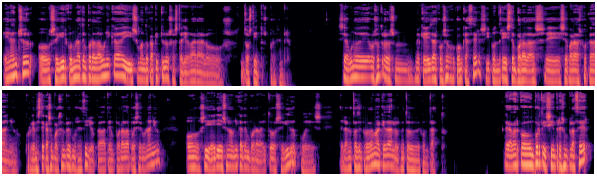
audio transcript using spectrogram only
en Anchor o seguir con una temporada única y sumando capítulos hasta llegar a los 200, por ejemplo. Si alguno de vosotros me queréis dar consejo con qué hacer, si pondréis temporadas eh, separadas por cada año, porque en este caso, por ejemplo, es muy sencillo, cada temporada puede ser un año, o si haríais una única temporada y todo seguido, pues en las notas del programa quedan los métodos de contacto. Grabar con Porti siempre es un placer.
